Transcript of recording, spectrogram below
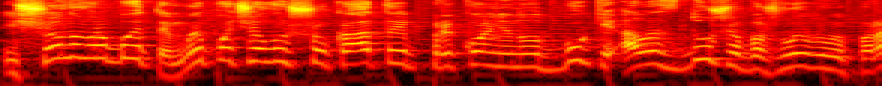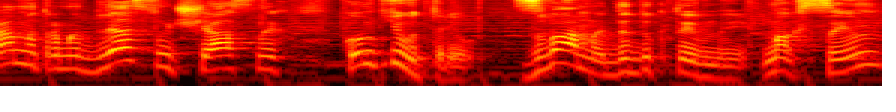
І що нам робити? Ми почали шукати прикольні ноутбуки, але з дуже важливими параметрами для сучасних комп'ютерів. З вами дедуктивний Максим,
